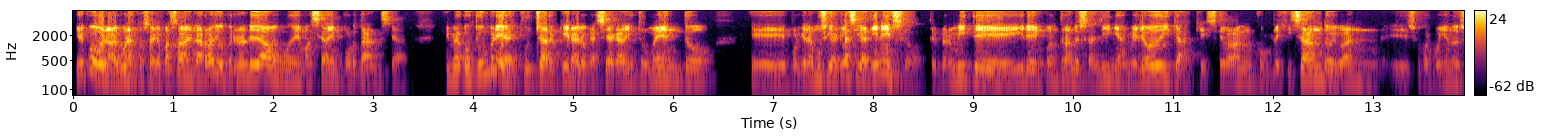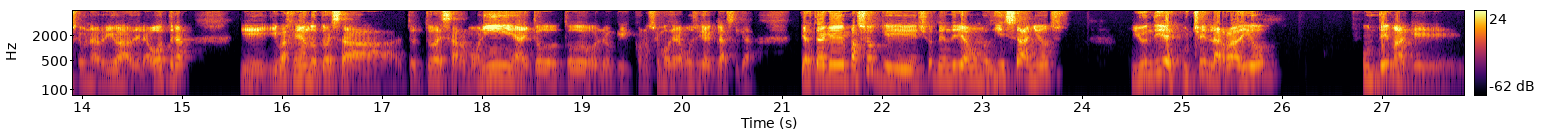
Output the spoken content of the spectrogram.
Y después, bueno, algunas cosas que pasaban en la radio, pero no le dábamos demasiada importancia. Y me acostumbré a escuchar qué era lo que hacía cada instrumento, eh, porque la música clásica tiene eso, te permite ir encontrando esas líneas melódicas que se van complejizando y van eh, superponiéndose una arriba de la otra, y, va generando toda esa, toda esa armonía y todo, todo lo que conocemos de la música clásica. Y hasta que pasó que yo tendría unos 10 años, y un día escuché en la radio un tema que,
